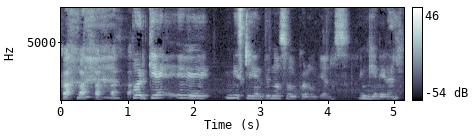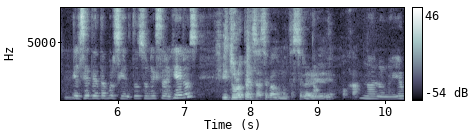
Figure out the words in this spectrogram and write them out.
Porque eh, mis clientes no son colombianos en general. El 70% son extranjeros. ¿Y tú lo pensaste cuando montaste la No. librería? Ojalá. No, no, no. Yo,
